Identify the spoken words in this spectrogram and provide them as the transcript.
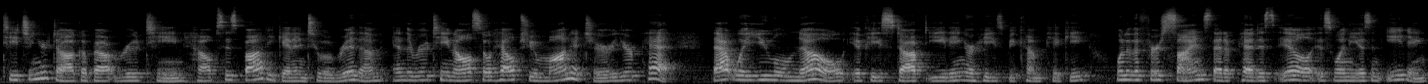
Teaching your dog about routine helps his body get into a rhythm, and the routine also helps you monitor your pet. That way, you will know if he's stopped eating or he's become picky. One of the first signs that a pet is ill is when he isn't eating,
